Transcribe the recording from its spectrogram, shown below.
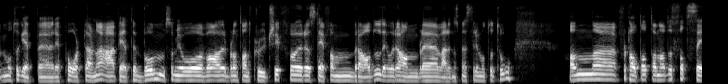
MotoGP-reporterne er Peter Bom, som jo var bl.a. crewchief for Stefan Bradel det året han ble verdensmester i Moto 2. Han uh, fortalte at han hadde fått se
